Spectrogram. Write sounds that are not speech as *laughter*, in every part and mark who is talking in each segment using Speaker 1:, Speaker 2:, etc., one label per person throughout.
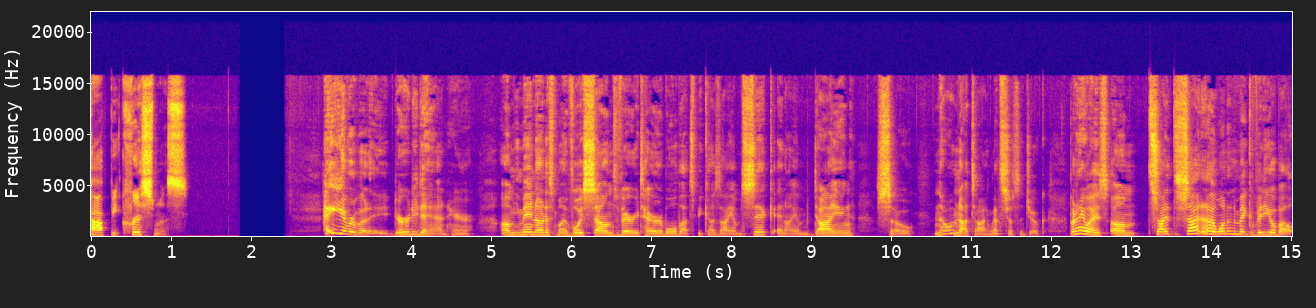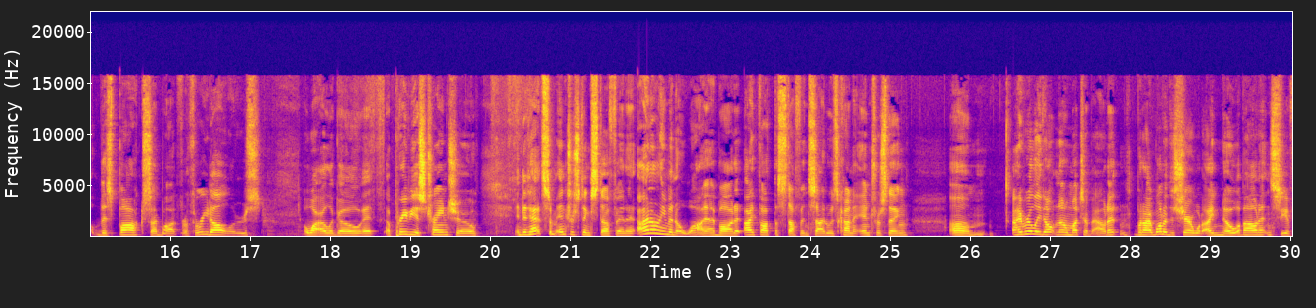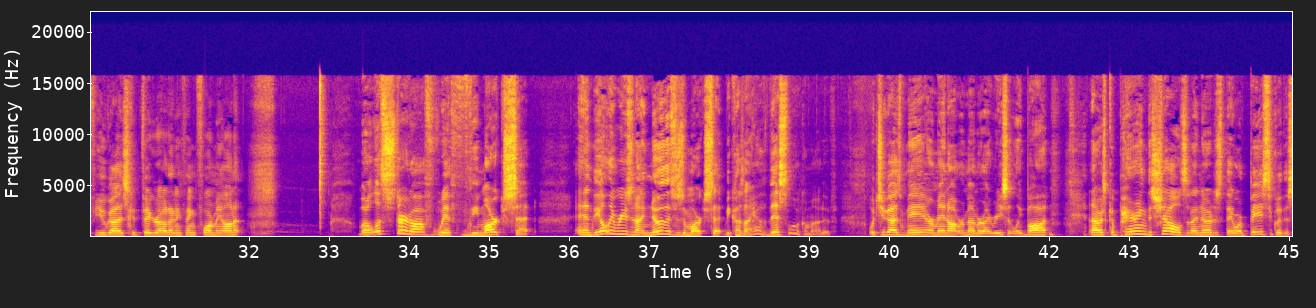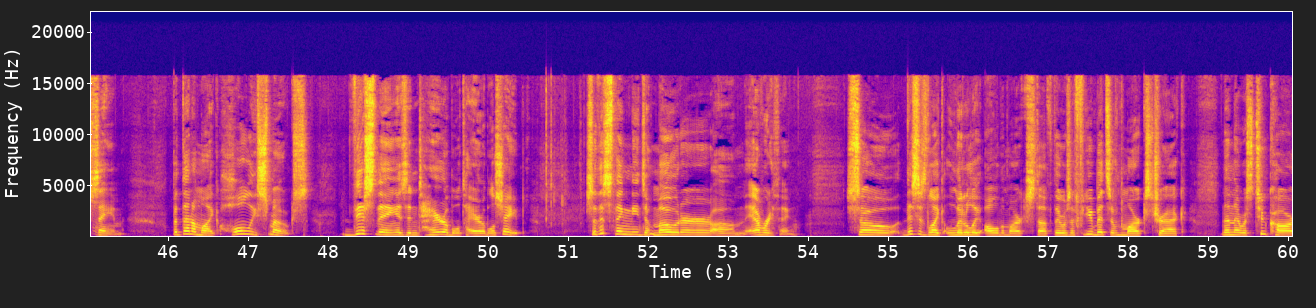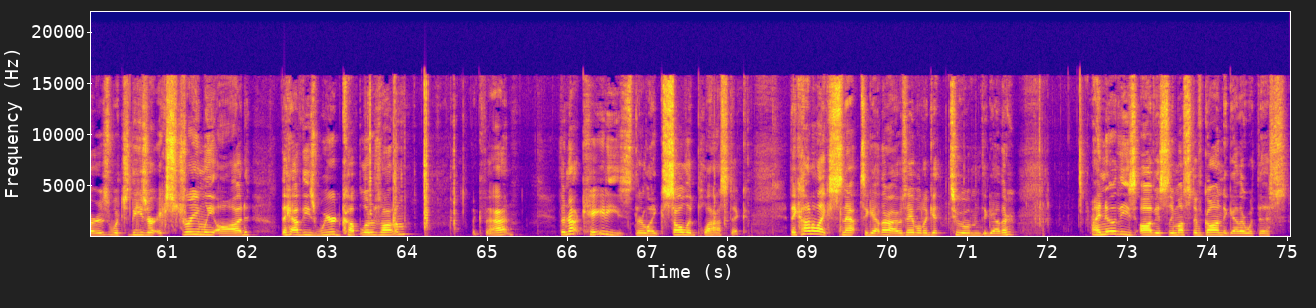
Speaker 1: Happy Christmas.
Speaker 2: Hey everybody, Dirty Dan here. Um, you may notice my voice sounds very terrible. That's because I am sick and I am dying. So, no, I'm not dying. That's just a joke. But anyways, um, so I decided I wanted to make a video about this box I bought for $3 a while ago at a previous train show, and it had some interesting stuff in it. I don't even know why I bought it. I thought the stuff inside was kind of interesting. Um, I really don't know much about it, but I wanted to share what I know about it and see if you guys could figure out anything for me on it. But let's start off with the Marx set. And the only reason I know this is a Marx set because I have this locomotive, which you guys may or may not remember I recently bought. And I was comparing the shells and I noticed they were basically the same. But then I'm like, holy smokes, this thing is in terrible, terrible shape. So this thing needs a motor, um, everything. So this is like literally all the Marx stuff. There was a few bits of Marx track. Then there was two cars, which these are extremely odd. They have these weird couplers on them, like that. They're not Kadees, they're like solid plastic. They kind of like snap together. I was able to get two of them together. I know these obviously must have gone together with this,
